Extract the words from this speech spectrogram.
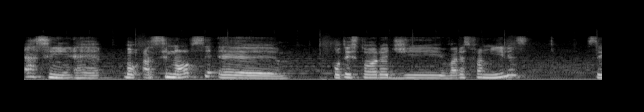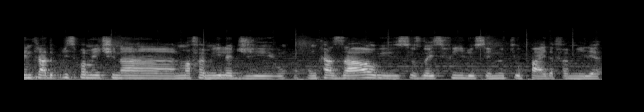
assim, é, bom, a sinopse é, conta a história de várias famílias, centrado principalmente na numa família de um, um casal e seus dois filhos, sendo que o pai da família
